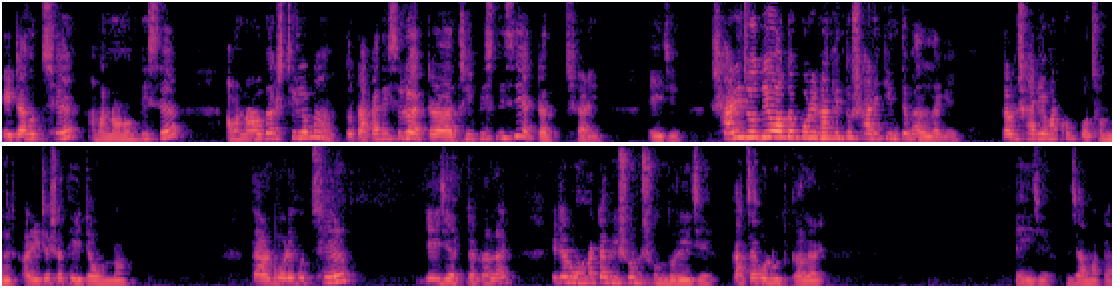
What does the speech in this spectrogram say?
এটা হচ্ছে আমার ননদ দিছে। আমার ননদ আসছিল না, তো টাকা দিছিল, একটা থ্রি পিস নিছি, একটা শাড়ি। এই যে, শাড়ি যদিও অত পরি না, কিন্তু শাড়ি কিনতে ভালো লাগে। কারণ শাড়ি আমার খুব পছন্দের, আর এটার সাথে এটা ওড়না। তারপরে হচ্ছে এই যে একটা কালার এটার ওড়নাটা ভীষণ সুন্দর, এই যে কাঁচা হলুদ কালার এই যে জামাটা।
